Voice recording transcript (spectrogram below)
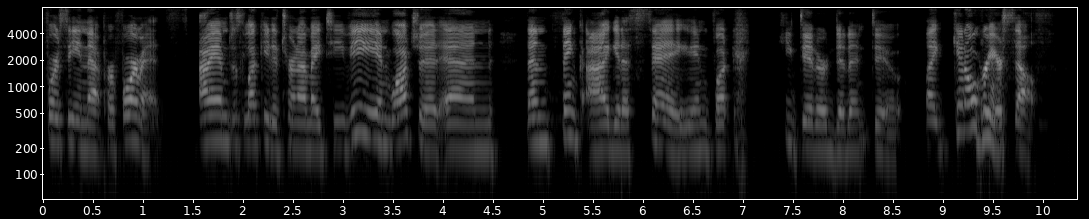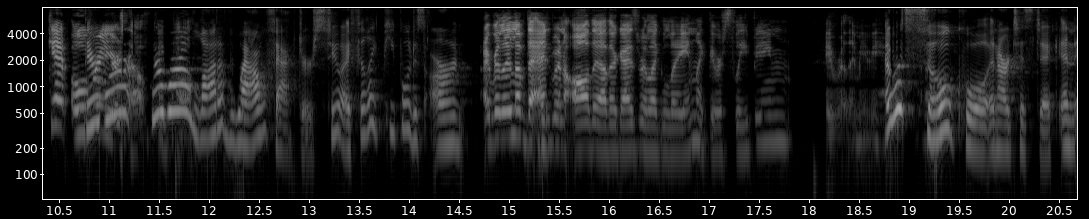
for seeing that performance. I am just lucky to turn on my TV and watch it and then think I get a say in what he did or didn't do. Like, get over Yeah. yourself. Get over There were yourself. there were a lot of wow factors too. I feel like people just aren't. I really love the end when all the other guys were like laying, like they were sleeping. It really made me It was so cool and artistic. And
